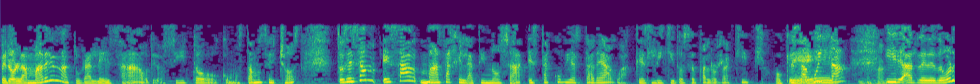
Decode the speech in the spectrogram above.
pero la madre naturaleza, o Diosito, o como estamos hechos, entonces esa, esa masa gelatinosa está cubierta de agua, que es líquido cefalorraquídeo. Ok. Es agüita y alrededor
